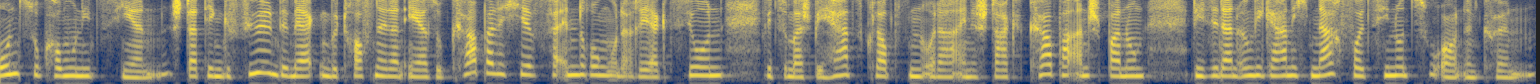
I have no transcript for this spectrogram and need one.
und zu kommunizieren. Statt den Gefühlen bemerken Betroffene dann eher so körperliche Veränderungen oder Reaktionen, wie zum Beispiel Herzklopfen oder eine starke Körperanspannung, die sie dann irgendwie gar nicht nachvollziehen und zuordnen können.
